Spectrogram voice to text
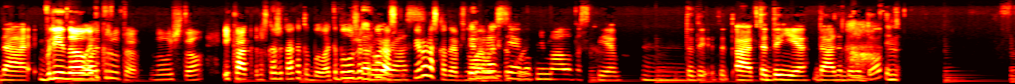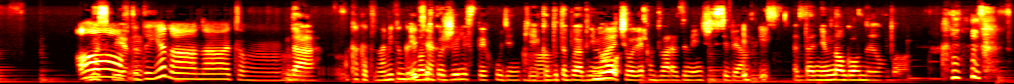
Да, Блин, ну Вот. это круто. Ну и что? И как? Расскажи, как это было? Это был уже Второй какой раз? раз. Первый раз, когда я обняла первый его, раз я его обнимала в Москве. М. ТД а, в ТДЕ, да, это было до. А, Москве. в ТДЕ на, на этом... Да, Как это, на мит и он такой жилистый, худенький, Ага. как будто бы обнимает Ну, человека в два раза меньше себя. И, и- Это немного уныло было.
